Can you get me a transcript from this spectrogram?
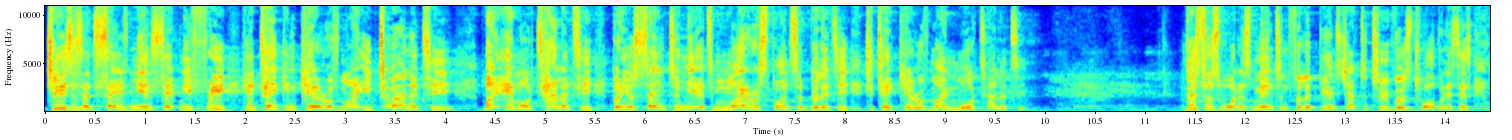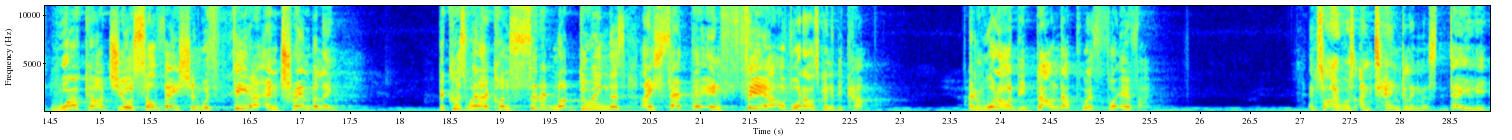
Jesus had saved me and set me free. He had taken care of my eternity, my immortality, but He was saying to me, it's my responsibility to take care of my mortality. This is what is meant in Philippians chapter 2, verse 12, when it says, Work out your salvation with fear and trembling. Because when I considered not doing this, I sat there in fear of what I was going to become and what I would be bound up with forever. And so I was untangling this daily,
